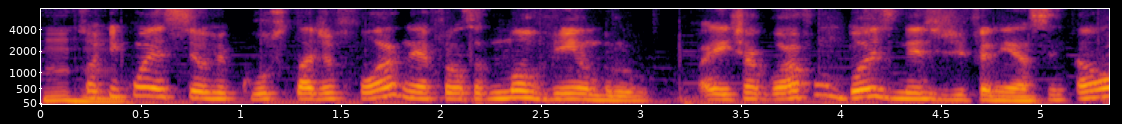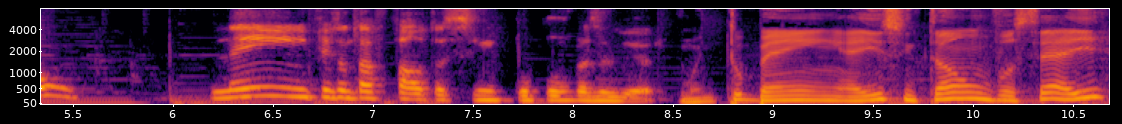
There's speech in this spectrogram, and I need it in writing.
Uhum. Só que conheceu o recurso lá de fora, né? Foi lançado em novembro. Aí agora foram dois meses de diferença. Então, nem fez tanta falta assim pro povo brasileiro. Muito bem, é isso então. Você aí,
